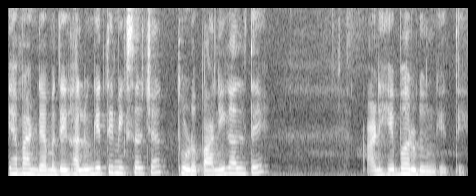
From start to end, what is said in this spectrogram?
ह्या भांड्यामध्ये घालून घेते मिक्सरच्या. थोडं पाणी घालते आणि हे भरडून घेते.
